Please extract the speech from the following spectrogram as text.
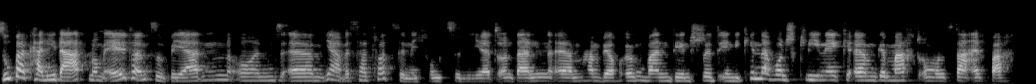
super Kandidaten, um Eltern zu werden. Und ähm, ja, aber es hat trotzdem nicht funktioniert. Und dann ähm, haben wir auch irgendwann den Schritt in die Kinderwunschklinik ähm, gemacht, um uns da einfach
